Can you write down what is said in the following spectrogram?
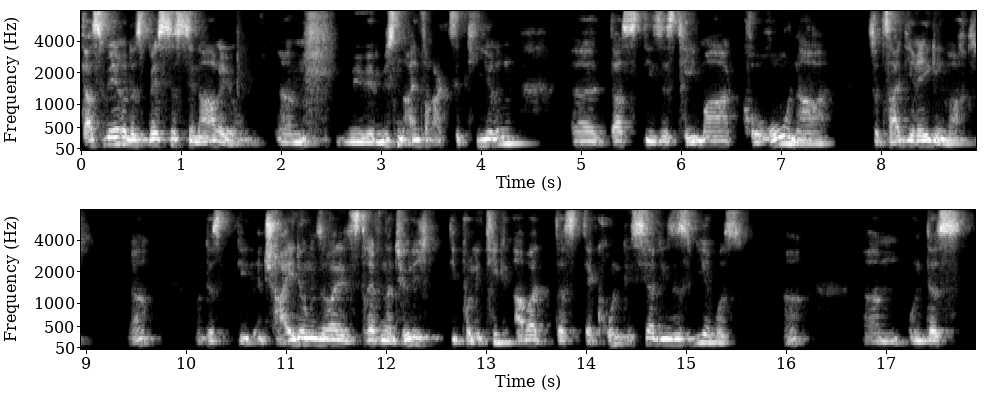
Das wäre das beste Szenario. Ähm, wir müssen einfach akzeptieren, äh, dass dieses Thema Corona zurzeit die Regel macht. Ja? Und das, die Entscheidungen so weiter, das treffen natürlich die Politik, aber das, der Grund ist ja dieses Virus. Ähm, und das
